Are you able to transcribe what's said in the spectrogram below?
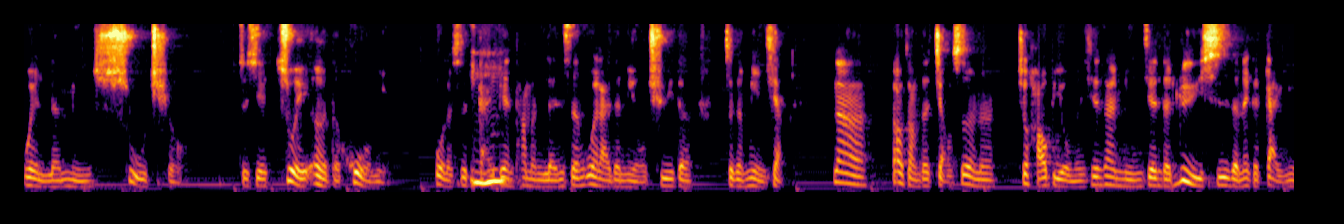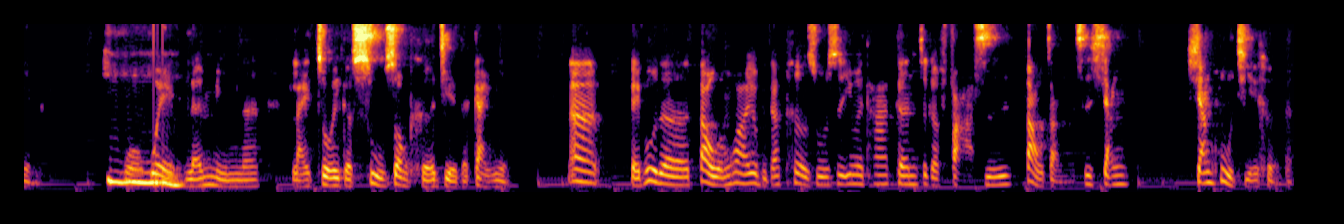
为人民诉求这些罪恶的豁免，或者是改变他们人生未来的扭曲的这个面向。那道长的角色呢，就好比我们现在民间的律师的那个概念，我为人民呢来做一个诉讼和解的概念。那北部的道文化又比较特殊，是因为它跟这个法师道长是相相互结合的。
